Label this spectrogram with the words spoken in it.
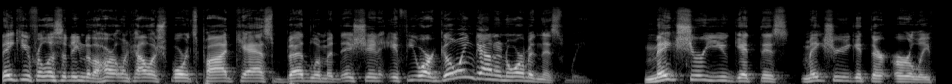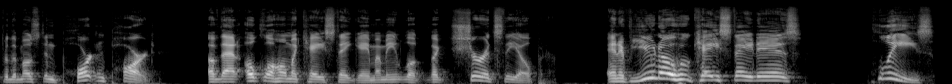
Thank you for listening to the Heartland College Sports Podcast, Bedlam Edition. If you are going down to Norman this week, make sure you get this, make sure you get there early for the most important part of that Oklahoma K State game. I mean, look, like, sure, it's the opener. And if you know who K State is, please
